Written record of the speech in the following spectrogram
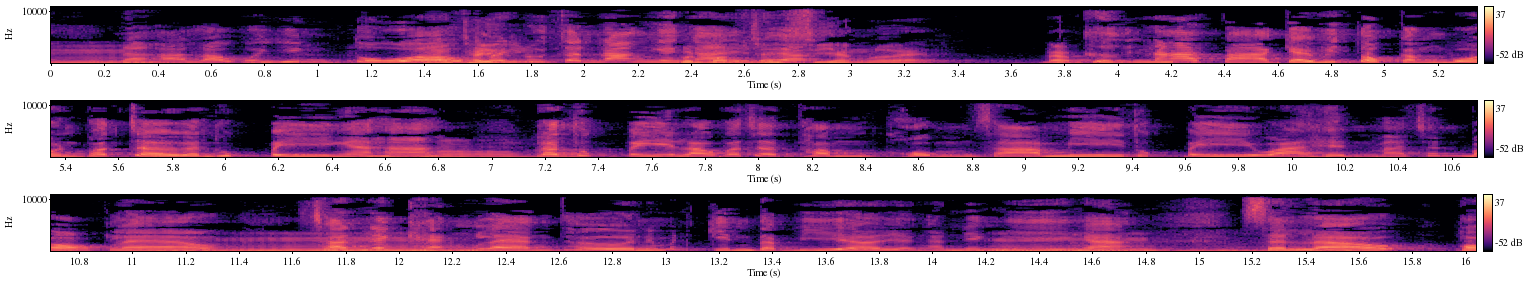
อืมนะคะ เราก็ยิ่งตัวอ๋อใช้ ไม่รู้จะนั่งยังคุณไงบอมเลใช้ยอะ เสียงเลย แบบคือหน้าตาแกวิตกกังวล เพราะเจอกันทุกปีไงฮะ อ๋อฮะแล้วทุกปีเราก็จะทำข่มสามีทุกปีว่าเห็นไหมฉันบอกแล้ว อืมฉันเนี่ยแข็งแรงเธอนี่มันกินแต่เบียร์อย่างนั้นอย่างนี้ไงอืม เสร็จแล้วพอ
